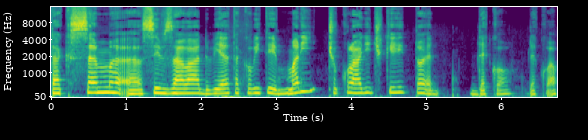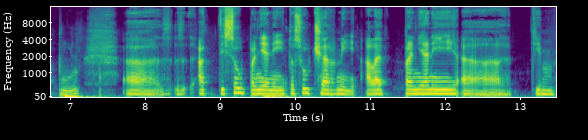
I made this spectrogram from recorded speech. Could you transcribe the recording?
tak jsem eh, si vzala dvě takový ty malý čokoládičky, to je deko, deko a půl. Eh, a ty jsou plněný, to jsou černý, ale plněný eh, tím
